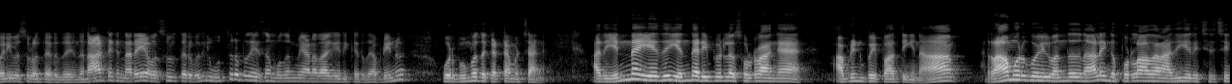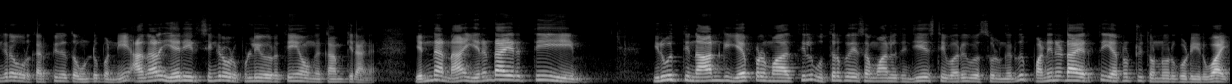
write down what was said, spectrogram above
வரி வசூலை தருது. இந்த நாட்டுக்கு நிறைய வசூல் தருவதில் உத்தரப்பிரதேசம் முதன்மையானதாக இருக்கிறது அப்படின்னு ஒரு பிம்பத்தை கட்டமைச்சாங்க. அது என்ன ஏது எந்த அடிப்படையில் சொல்கிறாங்க அப்படின்னு போய் பார்த்தீங்கன்னா ராமர் கோயில் வந்ததுனால இங்கே பொருளாதாரம் அதிகரிச்சிருச்சுங்கிற ஒரு கற்பிதத்தை உண்டு பண்ணி அதனால் ஏறிடுச்சுங்கிற ஒரு புள்ளி விவரத்தையும் அவங்க காமிக்கிறாங்க. என்னன்னா இரண்டாயிரத்தி இருபத்தி நான்கு ஏப்ரல் மாதத்தில் உத்தரப்பிரதேச மாநிலத்தின் ஜிஎஸ்டி வரி வசூலுங்கிறது பன்னிரெண்டாயிரத்தி இரநூற்றி தொண்ணூறு கோடி ரூபாய்.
